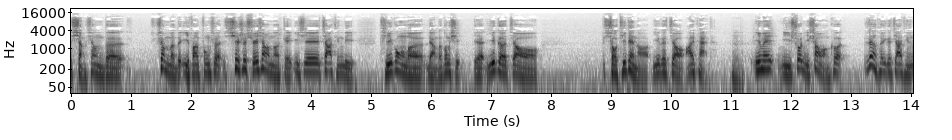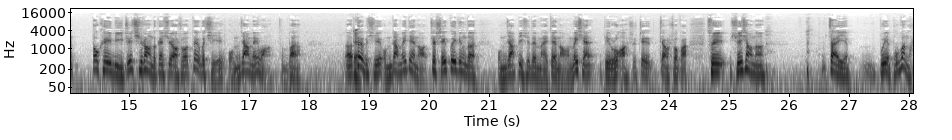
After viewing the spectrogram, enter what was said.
想象的这么的一帆风顺。其实学校呢，给一些家庭里提供了两个东西，也，一个叫。手提电脑，一个叫 iPad，嗯，因为你说你上网课，任何一个家庭都可以理直气壮的跟学校说：“对不起，我们家没网，怎么办啊？”呃，对，对不起，我们家没电脑，这谁规定的？我们家必须得买电脑，没钱。比如啊，是这这样说法，所以学校呢，再也不也不问了，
